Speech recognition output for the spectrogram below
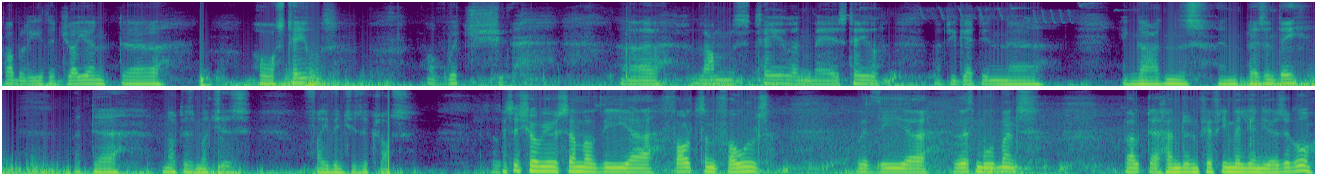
probably the giant uh, horsetails of which uh, lamb's tail and mare's tail that you get in uh, in gardens in present day but uh, not as much as five inches across. So to show you some of the uh, faults and folds with the uh, earth movements about 150 million years ago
